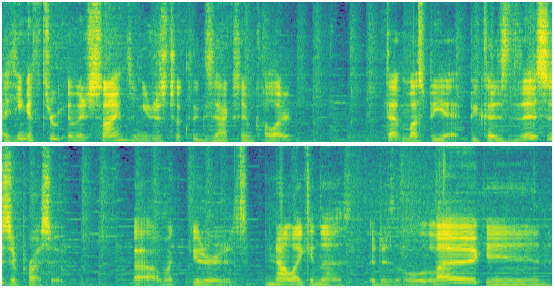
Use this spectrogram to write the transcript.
I think it's through image signs and you just took the exact same color. That must be it, because this is impressive. Uh oh my computer is not liking this. It is lagging.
